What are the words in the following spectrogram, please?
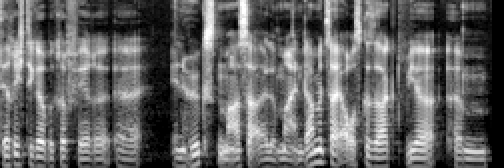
der richtige Begriff wäre äh, in höchstem Maße allgemein. Damit sei ausgesagt, wir ähm,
